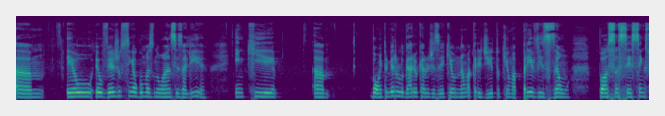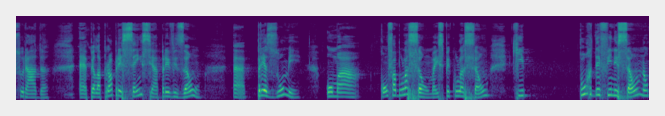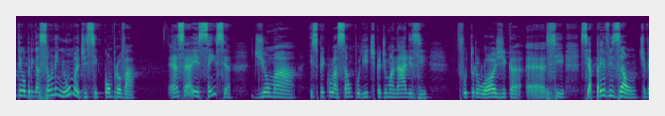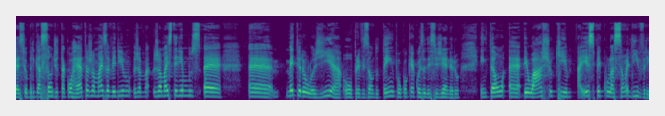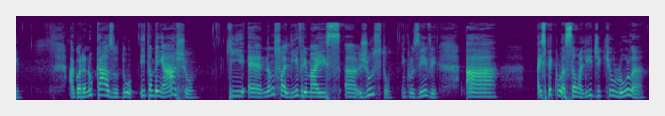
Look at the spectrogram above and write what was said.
Um, eu, eu vejo, sim, algumas nuances ali em que Bom, em primeiro lugar, eu quero dizer que eu não acredito que uma previsão possa ser censurada. É, pela própria essência, a previsão é, presume uma confabulação, uma especulação que, por definição, não tem obrigação nenhuma de se comprovar. Essa é a essência de uma especulação política, de uma análise futurológica, é, se, se a previsão tivesse obrigação de estar correta, jamais, haveria, jamais teríamos é, é, meteorologia ou previsão do tempo ou qualquer coisa desse gênero. Então, é, eu acho que a especulação é livre. Agora, no caso do. E também acho que é não só livre, mas uh, justo, inclusive, a, a especulação ali de que o Lula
